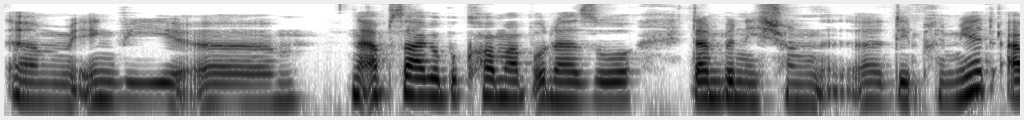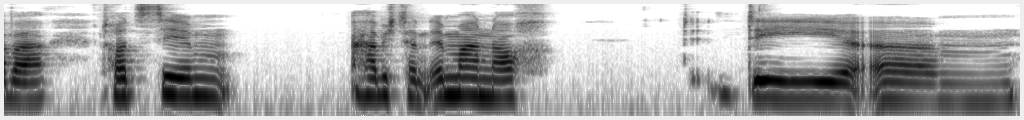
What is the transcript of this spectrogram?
ähm, irgendwie äh, eine Absage bekommen habe oder so, dann bin ich schon äh, deprimiert. Aber trotzdem habe ich dann immer noch die ähm,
